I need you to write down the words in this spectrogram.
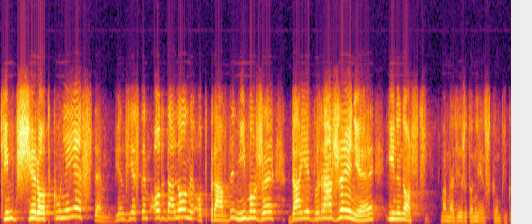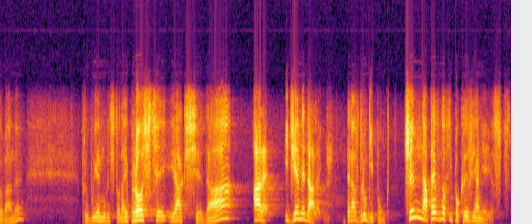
kim w środku nie jestem, więc jestem oddalony od prawdy, mimo że daje wrażenie inności. Mam nadzieję, że to nie jest skomplikowane. Próbuję mówić to najprościej, jak się da, ale idziemy dalej. Teraz drugi punkt. Czym na pewno hipokryzja nie jest?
